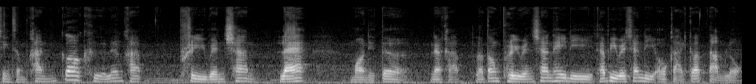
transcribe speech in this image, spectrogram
สิ่งสำคัญก็คือเรื่องครับ prevention และ monitor นะครับ เราต้อง prevention ให้ดี ถ้า prevention ดีโอกาสก็ต่ำลง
